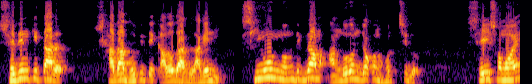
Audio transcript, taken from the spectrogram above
সেদিন কি তার সাদা ধুতিতে কালো দাগ লাগেনি? সিঙ্গুর নন্দীগ্রাম আন্দোলন যখন হচ্ছিল, সেই সময়ে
